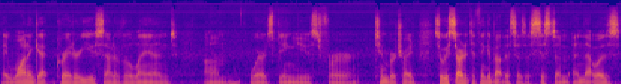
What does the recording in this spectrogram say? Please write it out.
they want to get greater use out of the land, um, where it's being used for timber trade. So we started to think about this as a system, and that was,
